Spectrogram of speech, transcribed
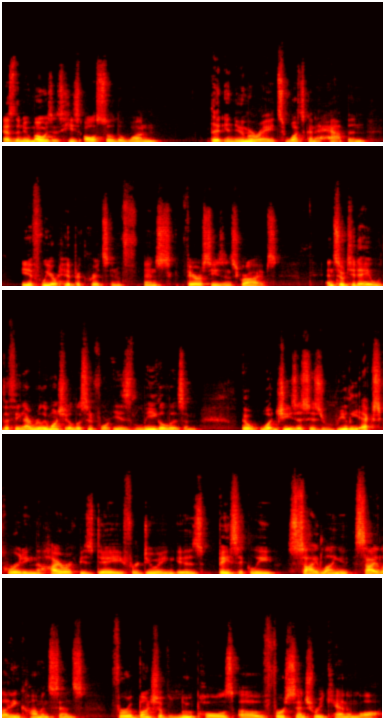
as the new Moses, he's also the one that enumerates what's going to happen if we are hypocrites and, and Pharisees and scribes. And so today, the thing I really want you to listen for is legalism. That what Jesus is really excoriating the hierarchy's day for doing is basically sidelining, sidelining common sense for a bunch of loopholes of first century canon law.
